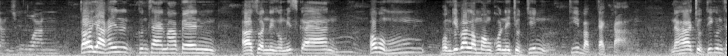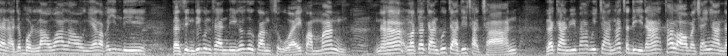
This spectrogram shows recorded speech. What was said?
การชวนก็อยากให้คุณแซนมาเป็นอ่าส่วนหนึ่งของมิสแกรนเพราะผมผมคิดว่าเรามองคนในจุดที่ที่แบบแตกต่างนะฮะจุดที่คุณแซนอาจจะบ่นเราว่าเราอย่างเงี้ยเราก็ยินดี แต่สิ่งที่คุณแซนมีก็คือความสวยความมั่นนะฮะแล้วก็การพูดจาที่ฉาดฉาน และการวิพากษ์วิจารณ์น่าจะดีนะ ถ้าเราเอามาใช้งานใน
